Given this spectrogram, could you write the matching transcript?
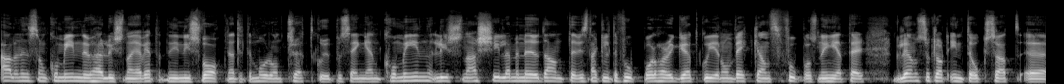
alla ni som kom in nu här och lyssnar, jag vet att ni nyss vaknat, lite morgontrött, går ut på sängen. Kom in, lyssna, chilla med mig och Dante, vi snackar lite fotboll, har det gött, gå igenom veckans fotbollsnyheter. Glöm såklart inte också att eh,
